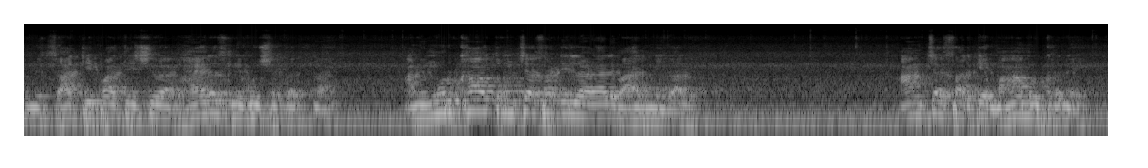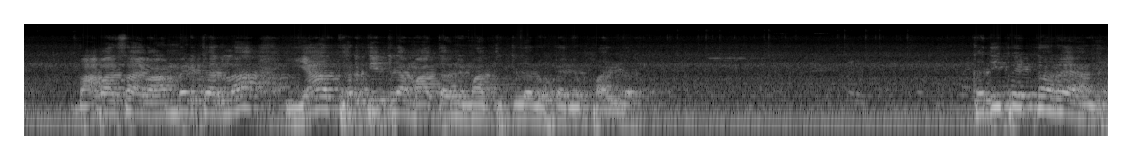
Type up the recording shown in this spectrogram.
तुम्ही जातीपातीशिवाय बाहेरच निघू शकत नाही. आम्ही मूर्खाव तुमच्यासाठी लढायला बाहेर निघालो. आमच्यासारखे महामूर्ख नाही. बाबासाहेब आंबेडकरला या धर्तीतल्या माताने मातीतल्या लोकांनी पाळलं. कधी पेटणार आहे आम्ही?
